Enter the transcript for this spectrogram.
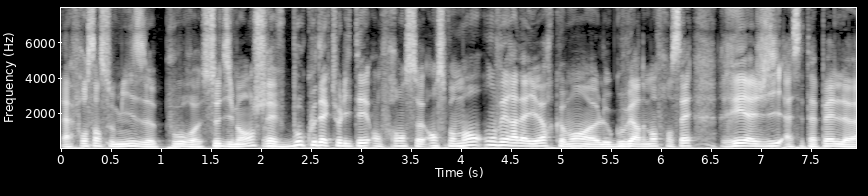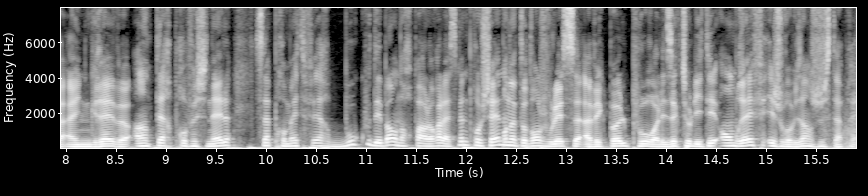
la France Insoumise, pour ce dimanche. Bref, beaucoup d'actualités en France en ce moment. On verra d'ailleurs comment le gouvernement français réagit à cet appel à une grève interprofessionnelle. Ça promet de faire beaucoup de débats, on en reparlera la semaine prochaine. En attendant, je vous laisse avec Paul pour les actualités en bref et je reviens juste après.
